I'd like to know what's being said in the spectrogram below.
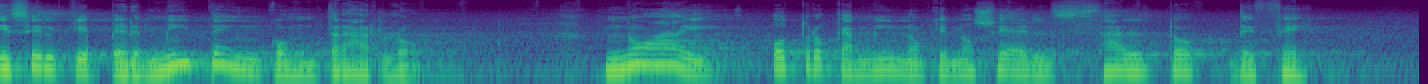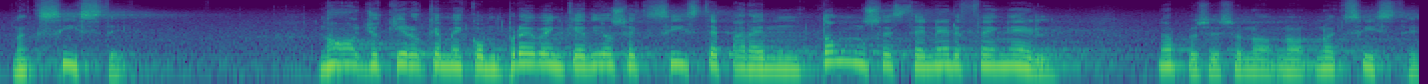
es el que permite encontrarlo. No hay otro camino que no sea el salto de fe. No existe. No, yo quiero que me comprueben que Dios existe para entonces tener fe en Él. No, pues eso no, no, no existe.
